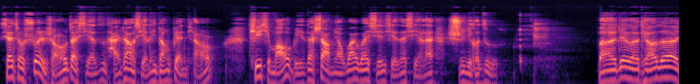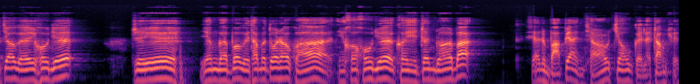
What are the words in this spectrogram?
先生顺手在写字台上写了一张便条，提起毛笔在上面歪歪斜斜的写了十几个字，把这个条子交给红军。至于应该拨给他们多少款，你和红军可以斟酌而办。先生把便条交给了张群。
